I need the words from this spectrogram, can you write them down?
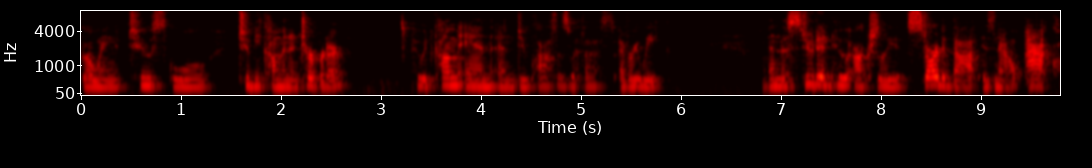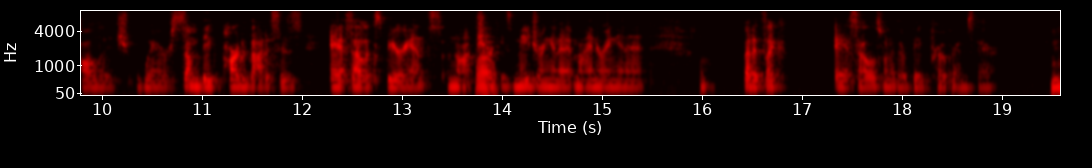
going to school to become an interpreter, who would come in and do classes with us every week. And the student who actually started that is now at college, where some big part of that is his ASL experience. I'm not sure if he's majoring in it, minoring in it, but it's like ASL is one of their big programs there. Hmm.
